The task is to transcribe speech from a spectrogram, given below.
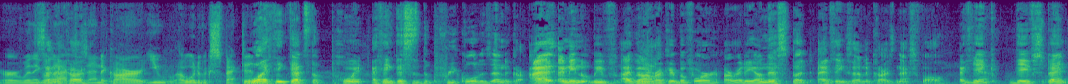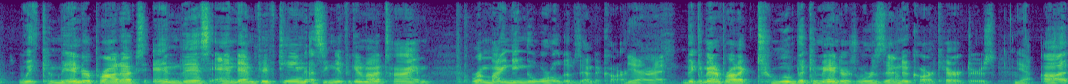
or when they go back to Zendikar? Zendikar, you I would have expected. Well, I think that's the point. I think this is the prequel to Zendikar. I, I mean, we've I've gone on record before already on this, but I think Zendikar's next fall. I think they've spent with Commander products and this and M15 a significant amount of time reminding the world of Zendikar. Yeah, right. The Commander product, two of the commanders were Zendikar characters. Yeah. Uh,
